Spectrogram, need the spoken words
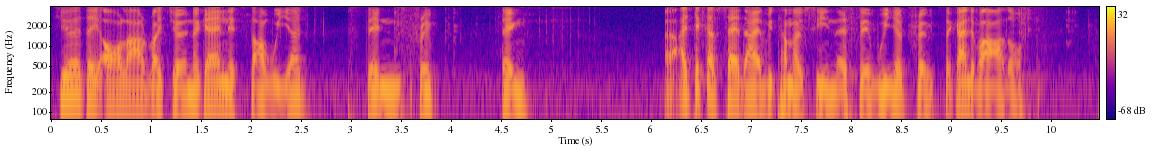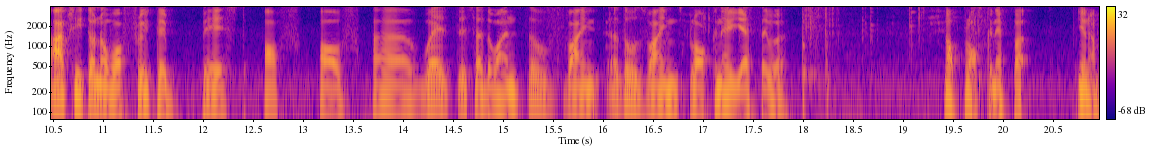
here they all are right here. And again, it's that weird thin fruit thing. I think I've said that every time I've seen this, they're weird fruits. They kind of are, though. I actually don't know what fruit they're based off of. Uh, where's this other ones? The vine, are those vines blocking it? Yes, they were. Not blocking it, but, you know.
